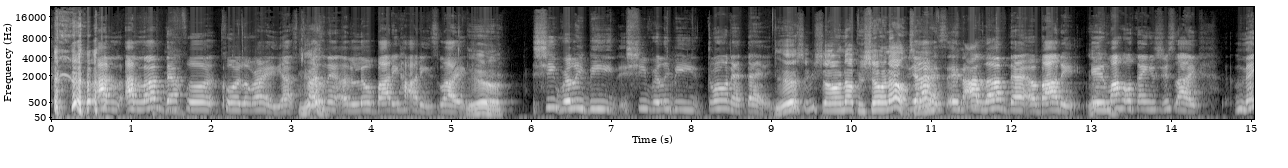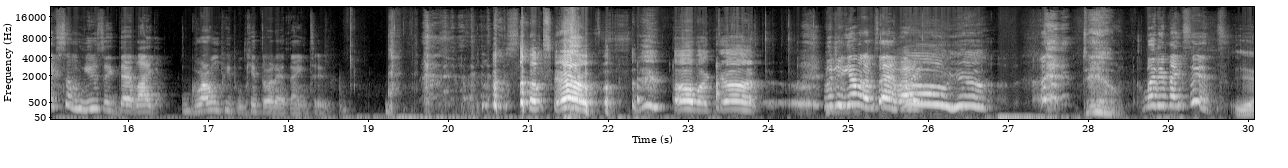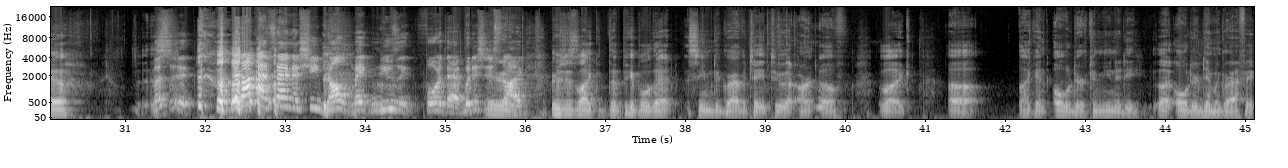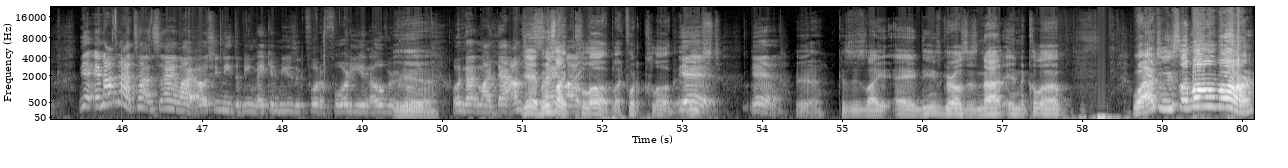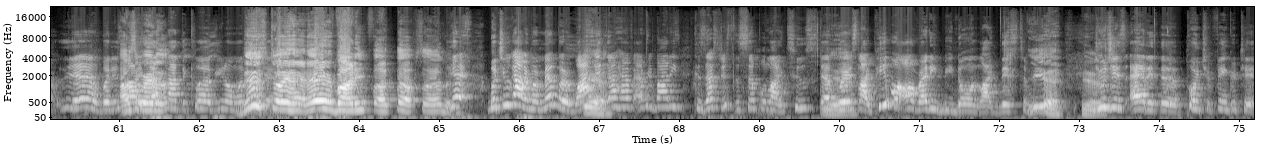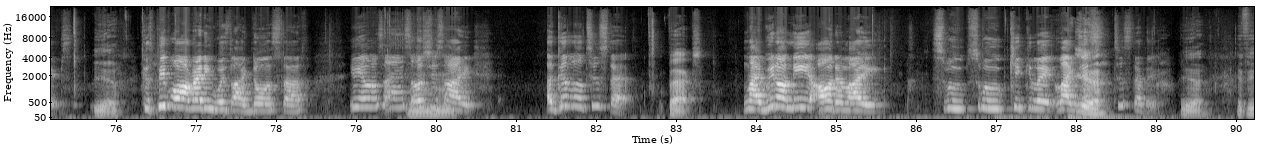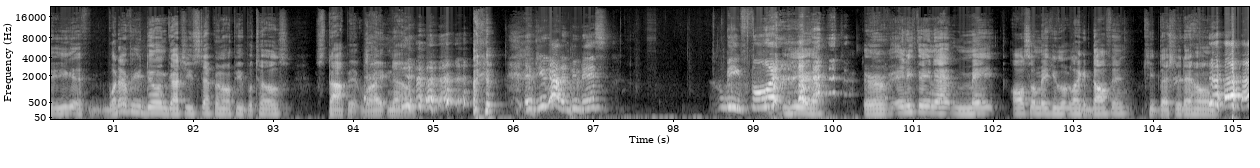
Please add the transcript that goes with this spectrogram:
I, I love that for Coi Leray. Yes, Yeah. president of the little body hotties. Like yeah, she really be she really be throwing that thing. yeah, she be showing up and showing out. Yes, and I love that about it. And my whole thing is just like make some music that like grown people can throw that thing to. so terrible. Oh my god. But you get what I'm saying, right? Oh yeah. Damn. but it makes sense. Yeah. That's it. and I'm not saying that she don't make music for that, but it's just Yeah. like it's just like the people that seem to gravitate to it aren't of like uh like an older community, like older demographic. yeah. And I'm not trying saying like oh she needs to be making music for the 40 and over crew Yeah. or nothing like that. I'm just Yeah, but it's saying, like, club, like for the club at Yeah, least. yeah. Yeah, because it's like, hey, these girls is not in the club. Well, actually, some of them are. Yeah, but it's I like swear that's to- not the club you don't want This joint had everybody fucked up, son. Yeah, but you gotta remember why Yeah. did that have everybody? Because that's just a simple like two step Yeah. where it's like people already be doing like this to me. Yeah, yeah. You just added the point your fingertips Yeah, because people already was like doing stuff. You know what I'm saying? So it's Mm-hmm. just like a good little two step. facts. Like we don't need all the like swoop swoop kick your leg like just Yeah. two step it. Yeah, if you, you if whatever you're doing got you stepping on people's toes, stop it right now. If you gotta do this before, yeah, or if anything that may also make you look like a dolphin, keep that shit at home.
